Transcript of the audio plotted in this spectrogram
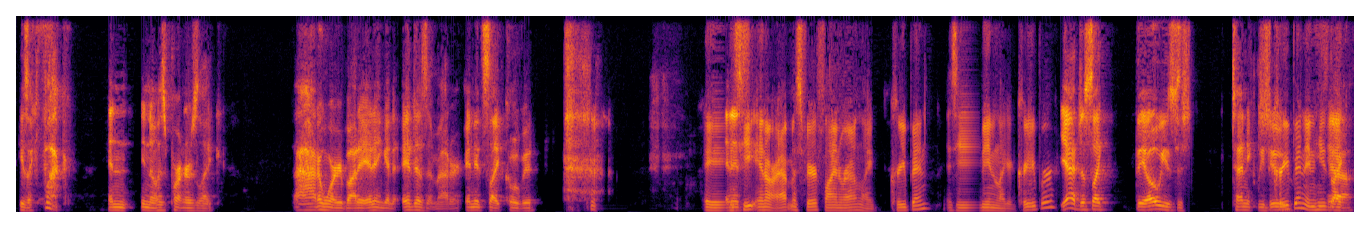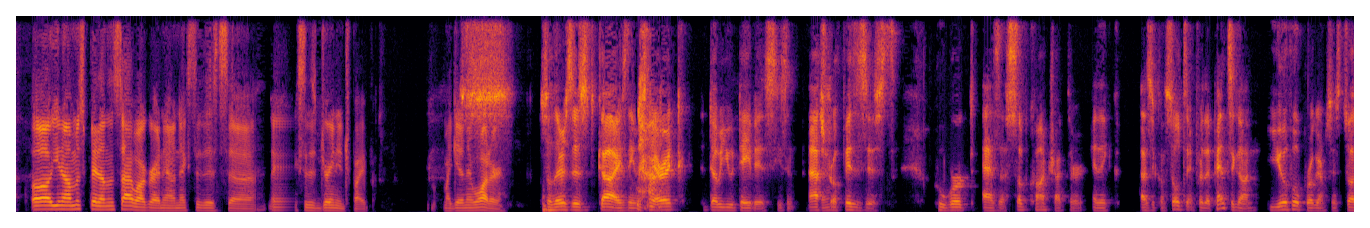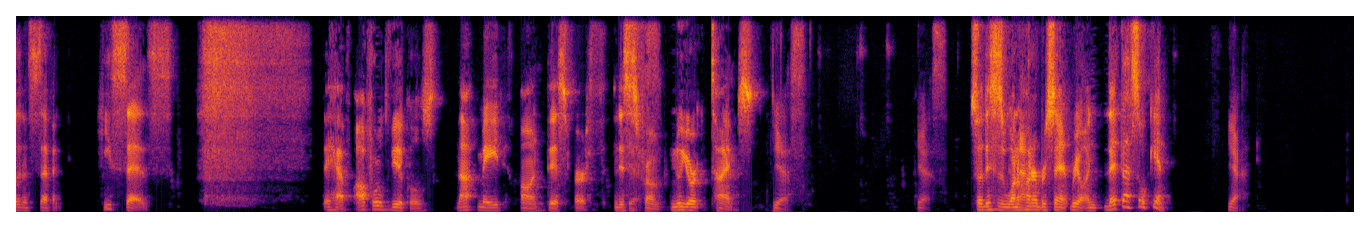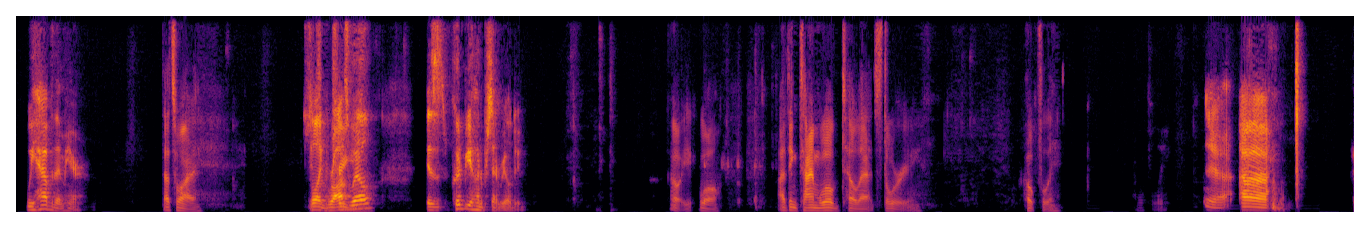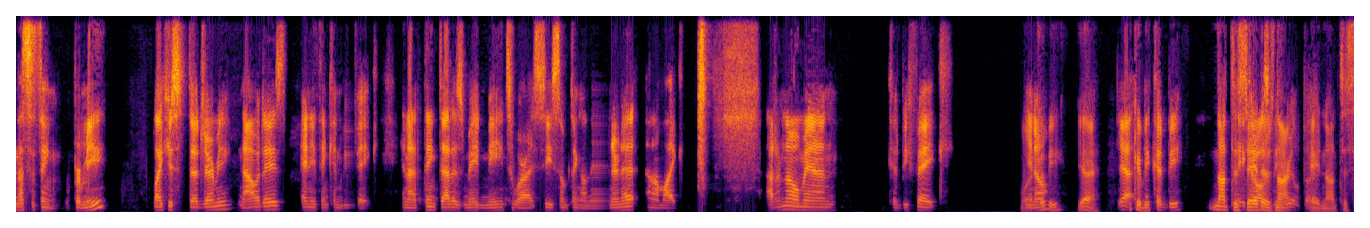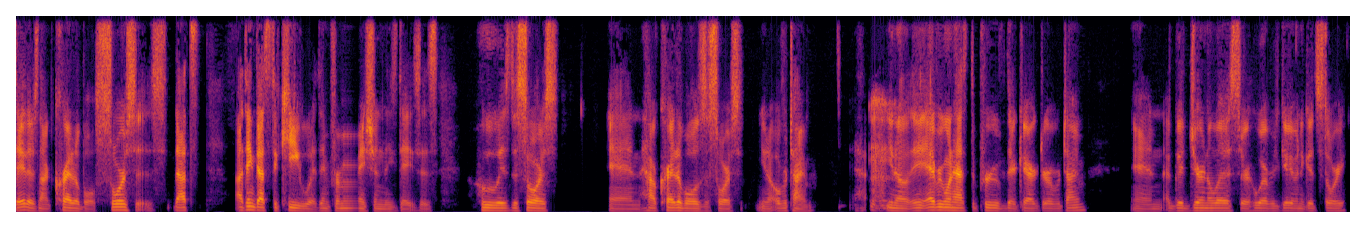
he's like, "Fuck," and you know his partner's like, "Ah, don't worry about it. It ain't gonna. It doesn't matter." And it's like COVID. Hey, is he in our atmosphere flying around like creeping? Is he being like a creeper? Yeah, just like they always Just, technically just do. creeping and he's like, Oh, you know, I'm gonna spit on the sidewalk right now next to this uh next to this drainage pipe. Am I getting their water? So there's this guy. His name is Eric W. Davis. He's an astrophysicist who worked as a subcontractor and as a consultant for the Pentagon UFO program since 2007. He says they have off-world vehicles not made on this Earth. And this is from New York Times. Yes. Yes. So this is 100% real. And let that soak in. Yeah. We have them here. That's why. So It's like intriguing. Roswell is could be 100% real, dude. Oh well, I think time will tell that story. Hopefully. Hopefully. Yeah. Uh, that's the thing. For me, like you said, Jeremy, nowadays anything can be fake. And I think that has made me to where I see something on the internet and I'm like, I don't know, man. Could be fake. Well, You it know? could be. Yeah. Yeah, It could be. It could be. Not to It say there's not real, but- hey, not to say there's not credible sources. That's I think that's the key with information these days is who is the source and how credible is the source, you know, over time. Mhm. You know, everyone has to prove their character over time. And a good journalist or whoever's giving a good story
